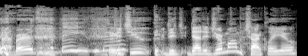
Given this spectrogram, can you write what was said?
you know, birds and the bees. You know? Did you did now, did your mom chancla you?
